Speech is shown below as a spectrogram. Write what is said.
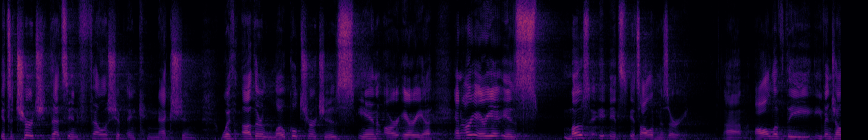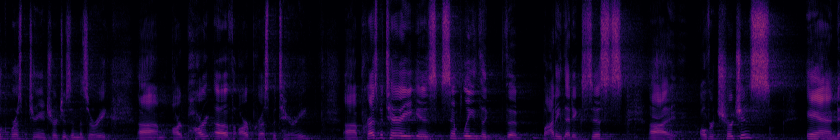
It's a church that's in fellowship and connection with other local churches in our area. And our area is most, it's, it's all of Missouri. Um, all of the evangelical Presbyterian churches in Missouri um, are part of our presbytery. Uh, presbytery is simply the, the body that exists uh, over churches and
